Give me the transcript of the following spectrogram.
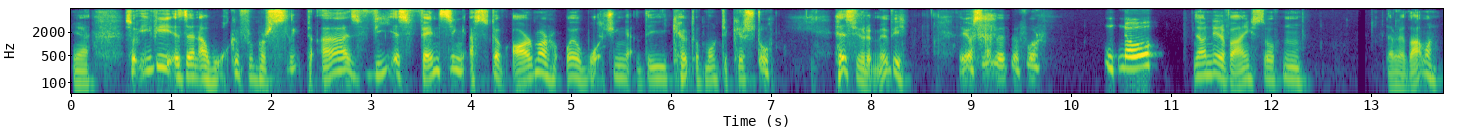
yeah. So Evie is then awoken from her sleep as V is fencing a suit of armor while watching the Count of Monte Cristo, his favorite movie. Have you ever seen that movie before? No. No, neither have I. So hmm, never had that one.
